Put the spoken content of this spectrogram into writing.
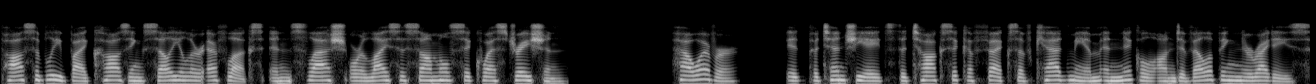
possibly by causing cellular efflux and slash or lysosomal sequestration. However, it potentiates the toxic effects of cadmium and nickel on developing neurites.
